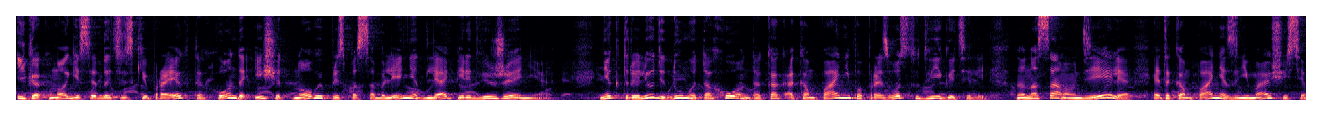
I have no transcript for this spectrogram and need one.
И как многие исследовательские проекты, Honda ищет новые приспособления для передвижения. Некоторые люди думают о Honda как о компании по производству двигателей, но на самом деле это компания, занимающаяся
